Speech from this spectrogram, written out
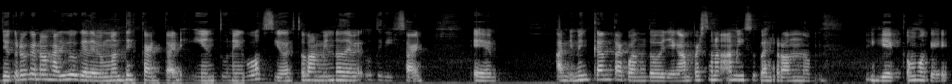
yo creo que no es algo que debemos descartar y en tu negocio esto también lo debes utilizar. Eh, a mí me encanta cuando llegan personas a mí súper random y es como que,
